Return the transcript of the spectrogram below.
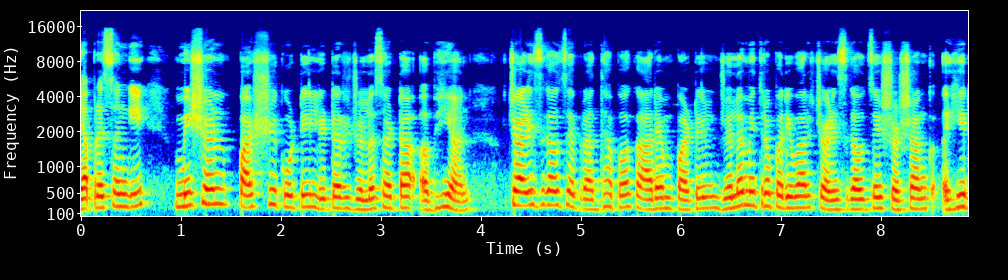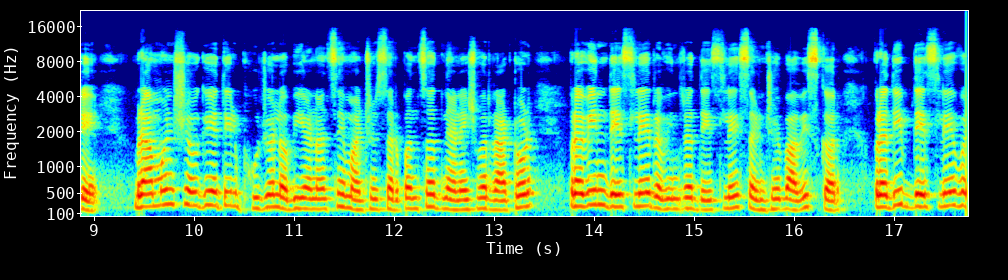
या प्रसंगी मिशन पाचशे कोटी लिटर जलसाठा अभियान चाळीसगावचे प्राध्यापक आर एम पाटील जलमित्र परिवार चाळीसगावचे शशांक अहिरे ब्राह्मण शेवगे येथील भूजल अभियानाचे माजी सरपंच ज्ञानेश्वर राठोड प्रवीण देसले रवींद्र देसले संजय बाविस्कर प्रदीप देसले व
